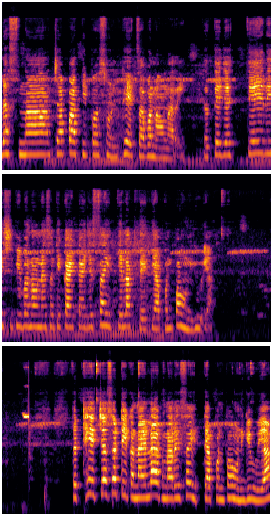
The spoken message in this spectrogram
लसणाच्या पातीपासून ठेचा बनवणार आहे. तर त्याच्या ते रेसिपी बनवण्यासाठी काय काय जे साहित्य लागते ते आपण पाहून घेऊया. तर ठेच्यासाठी का नाही लागणारे साहित्य आपण पाहून घेऊया.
